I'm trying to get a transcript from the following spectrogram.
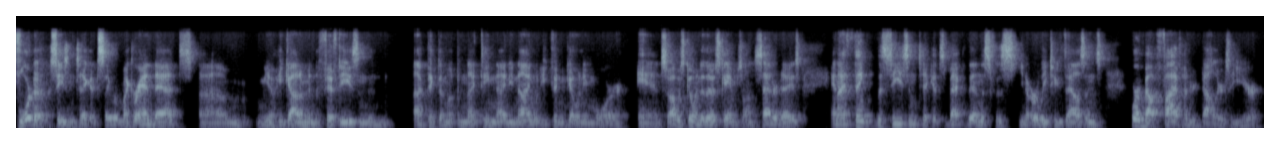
Florida season tickets. They were my granddad's. Um, you know, he got them in the 50s and then I picked them up in 1999 when he couldn't go anymore. And so I was going to those games on Saturdays. And I think the season tickets back then, this was, you know, early 2000s, were about $500 a year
